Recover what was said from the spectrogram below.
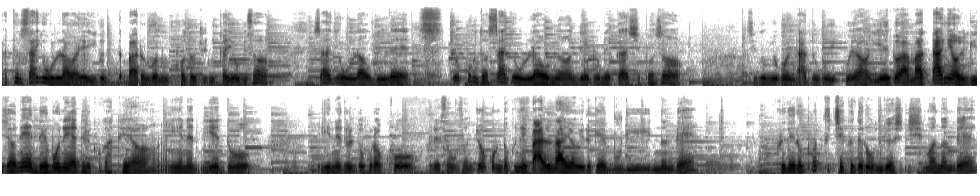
하여튼 싹이 올라와요. 이거 마른 거는 걷어주니까 여기서 싹이 올라오길래 조금 더 싹이 올라오면 내보낼까 싶어서 지금 이걸 놔두고 있고요. 얘도 아마 땅이 얼기 전에 내보내야 될 것 같아요. 얘네 얘도 얘네들도 그렇고 그래서 우선 조금 더 근데 말라요. 이렇게 물이 있는데 그대로 포트채 그대로 옮겨 심었는데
